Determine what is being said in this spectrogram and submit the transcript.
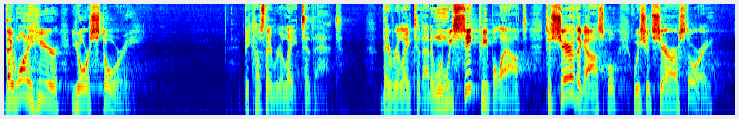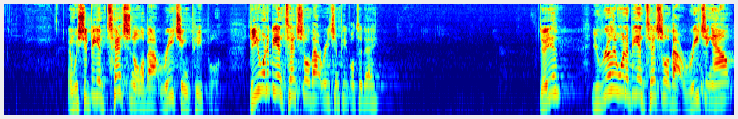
they want to hear your story because they relate to that. They relate to that. And when we seek people out to share the gospel, we should share our story. And we should be intentional about reaching people. Do you want to be intentional about reaching people today? Do you? You really want to be intentional about reaching out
